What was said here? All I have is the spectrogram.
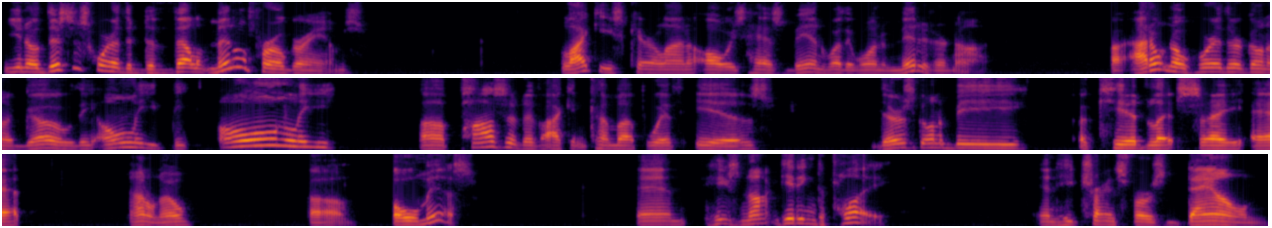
you know, this is where the developmental programs, like East Carolina always has been, whether to admit it or not. I don't know where they're going to go. The only the only uh, positive I can come up with is there's going to be a kid, let's say at I don't know, uh, Ole Miss, and he's not getting to play, and he transfers down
